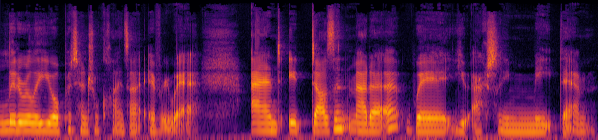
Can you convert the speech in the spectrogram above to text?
literally your potential clients are everywhere. And it doesn't matter where you actually meet them.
